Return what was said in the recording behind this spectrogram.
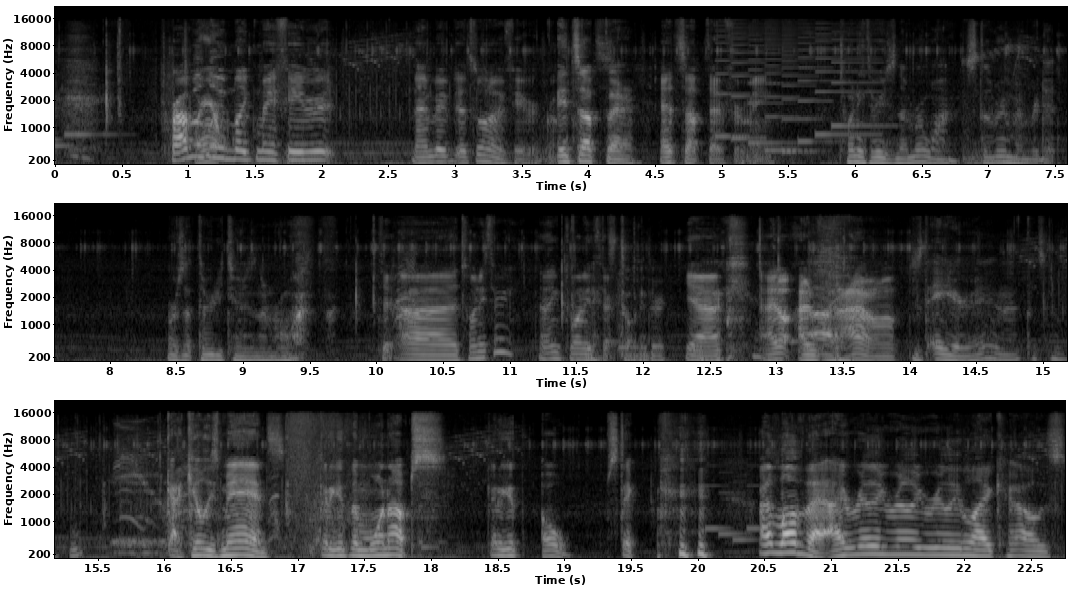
Probably like my favorite. Nah, maybe That's one of my favorite. Games. it's up there. It's up there for me. 23 is number one. Still remembered it. Or is it 32 is number one? Uh, 23? I think 23. it's 23. Yeah, I don't. I, I don't know. Just air, right? And that puts him- Oop. Gotta kill these mans. Gotta get them one ups. Gotta get. Oh, stick. I love that. I really, really, really like how this,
